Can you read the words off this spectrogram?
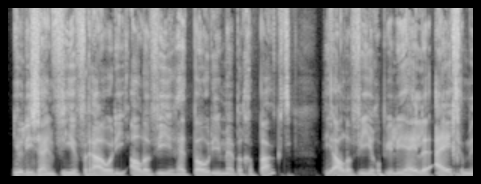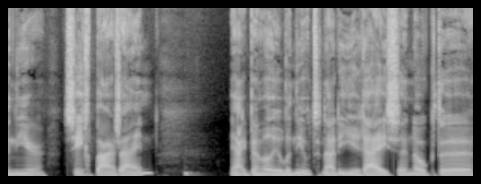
Jullie zijn vier vrouwen die alle vier het podium hebben gepakt. Die alle vier op jullie hele eigen manier zichtbaar zijn. Ja, ik ben wel heel benieuwd naar die reis en ook de,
